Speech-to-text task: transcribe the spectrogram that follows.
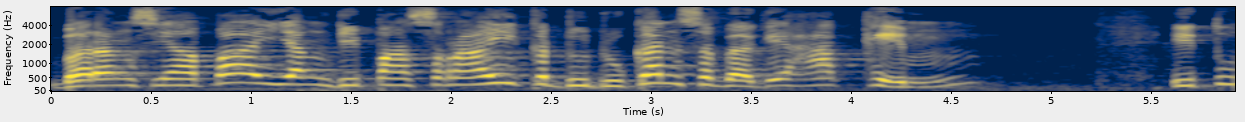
Barang siapa yang dipasrai kedudukan sebagai hakim itu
